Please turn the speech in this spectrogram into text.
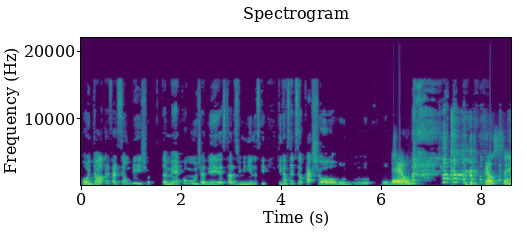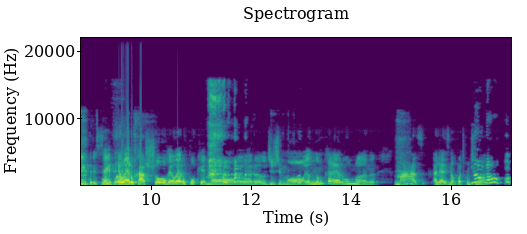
Ou então ela prefere ser um bicho. Também é comum, já vi histórias de meninas que queriam sempre ser o cachorro, o, o, o... Eu! Eu sempre, sempre. Opa. Eu era o cachorro, eu era o Pokémon, eu era o Digimon, eu nunca era humana. Mas, aliás, não, pode continuar. Não, não,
